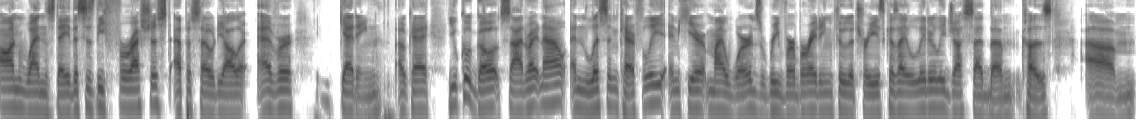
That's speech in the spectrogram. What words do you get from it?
on Wednesday. This is the freshest episode y'all are ever getting. Okay. You could go outside right now and listen carefully and hear my words reverberating through the trees because I literally just said them because um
